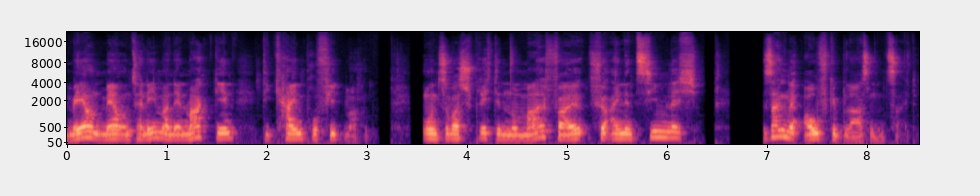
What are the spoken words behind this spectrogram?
mehr und mehr Unternehmen an den Markt gehen, die keinen Profit machen. Und sowas spricht im Normalfall für eine ziemlich, sagen wir, aufgeblasene Zeit.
